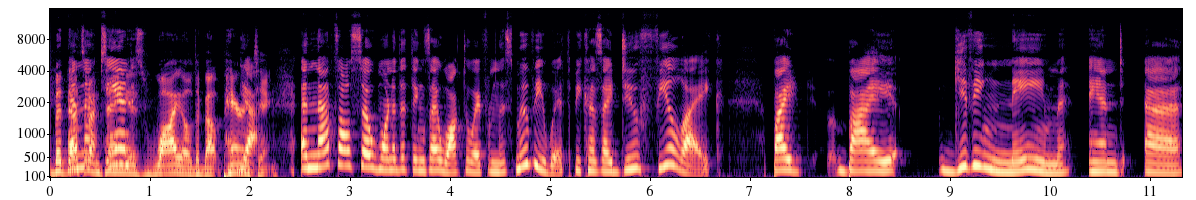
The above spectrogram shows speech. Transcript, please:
But that's what I'm saying and- is wild about parenting. And that's also one of the things I walked away from this movie with because I do feel like by by giving name and uh,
